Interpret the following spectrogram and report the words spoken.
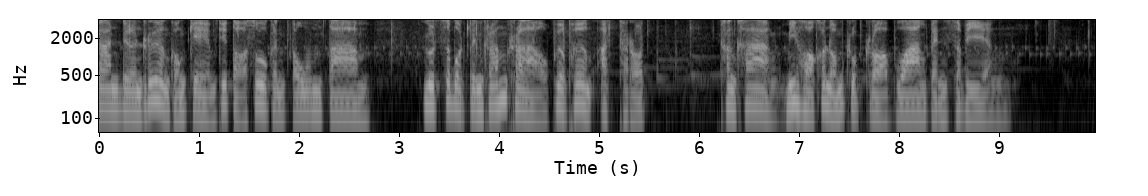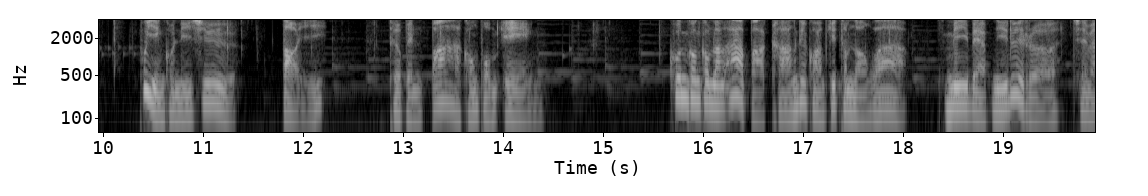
การเดินเรื่องของเกมที่ต่อสู้กันตูมตาม หลุดสะบดเป็นครั้งคราวเพื่อเพิ่มอัตรถรสข้างๆ มีห่อขนมกรุบกรอบวางเป็นสเสบียง ผู้หญิงคนนี้ชื่อ ต่อย ธอเป็นป้าของผมเอง คุณคงกำลังอ้าปากค้างด้วยความคิดทำนองว่า มีแบบนี้ด้วยเหรอ ใช่ไหม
